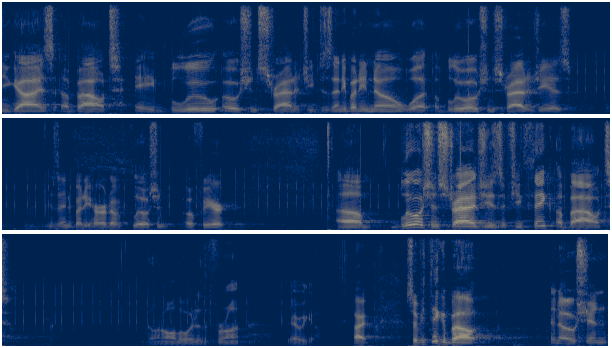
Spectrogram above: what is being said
guys about a blue ocean strategy. Does anybody know what a blue ocean strategy is? Has anybody heard of blue ocean? Ophir? Um, blue ocean strategy is if you think about, going all the way to the front, there we go. All right, so if you think about an ocean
